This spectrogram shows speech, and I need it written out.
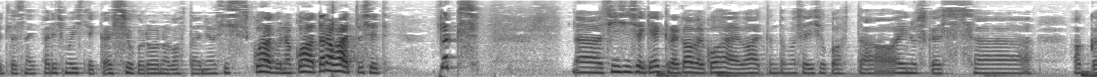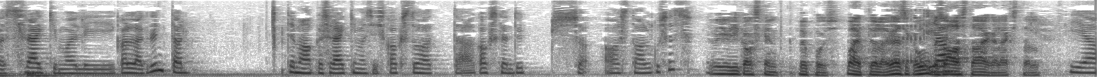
ütles neid päris mõistlikke asju koroona kohta, on ju, siis kohe, kui nad kohad ära vahetusid, plõks, siis isegi EKRE ka veel kohe ei vahetanud oma seisukohta, ainus, kes äh, hakkas rääkima, oli Kalle Grünthal, tema hakkas rääkima siis kaks tuhat kakskümmend üks aasta alguses. või kakskümmend lõpus, vahet ei ole, ühesõnaga umbes ja. aasta aega läks tal ja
